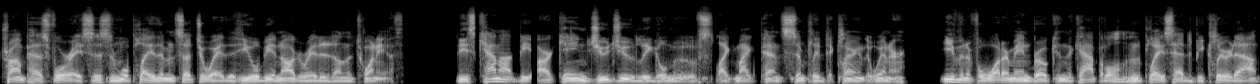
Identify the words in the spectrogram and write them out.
Trump has four aces and will play them in such a way that he will be inaugurated on the 20th. These cannot be arcane juju legal moves, like Mike Pence simply declaring the winner even if a water main broke in the Capitol and the place had to be cleared out.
